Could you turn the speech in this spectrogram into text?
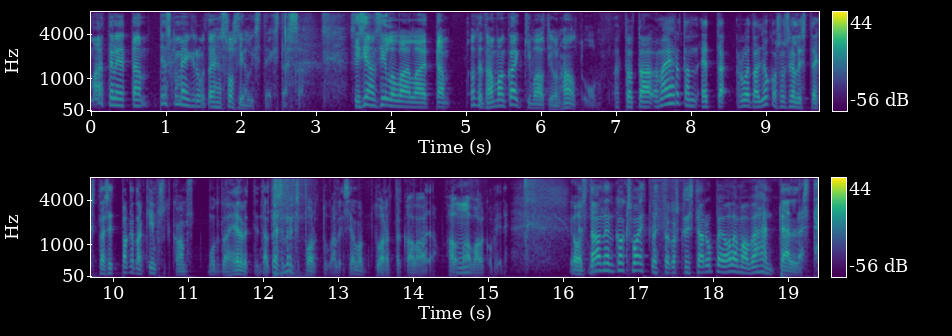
mä ajattelin, että pitäisikö meidänkin ruveta ihan sosialisteiksi tässä. Siis ihan sillä lailla, että otetaan vaan kaikki valtion haltuun. Tota, mä ehdotan, että ruvetaan joko sosialisteiksi tai sitten pakataan kimpsut kamps, muutetaan helvettiin täältä. Esimerkiksi Portugali, siellä on tuoretta kalaa ja halpaa mm. valkoviiniä. Joo, nämä on ne kaksi vaihtoehtoa, koska siis tämä rupeaa olemaan vähän tällaista.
